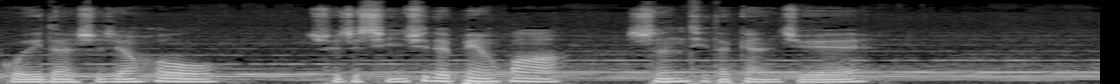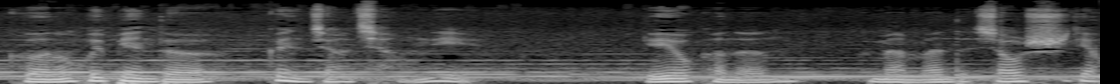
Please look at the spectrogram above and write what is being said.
过一段时间后，随着情绪的变化，身体的感觉可能会变得。更加强烈，也有可能慢慢的消失掉。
